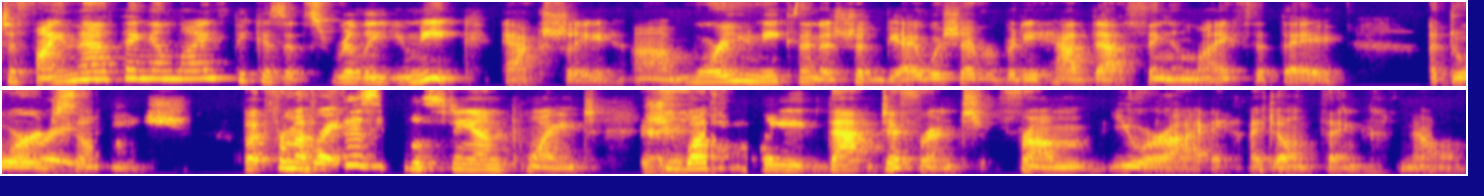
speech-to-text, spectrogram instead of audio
to find that thing in life because it's really unique, actually, um, more unique than it should be. I wish everybody had that thing in life that they adored right. so much. But from a right. physical standpoint, she wasn't really that different from you or I, I don't think. No.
